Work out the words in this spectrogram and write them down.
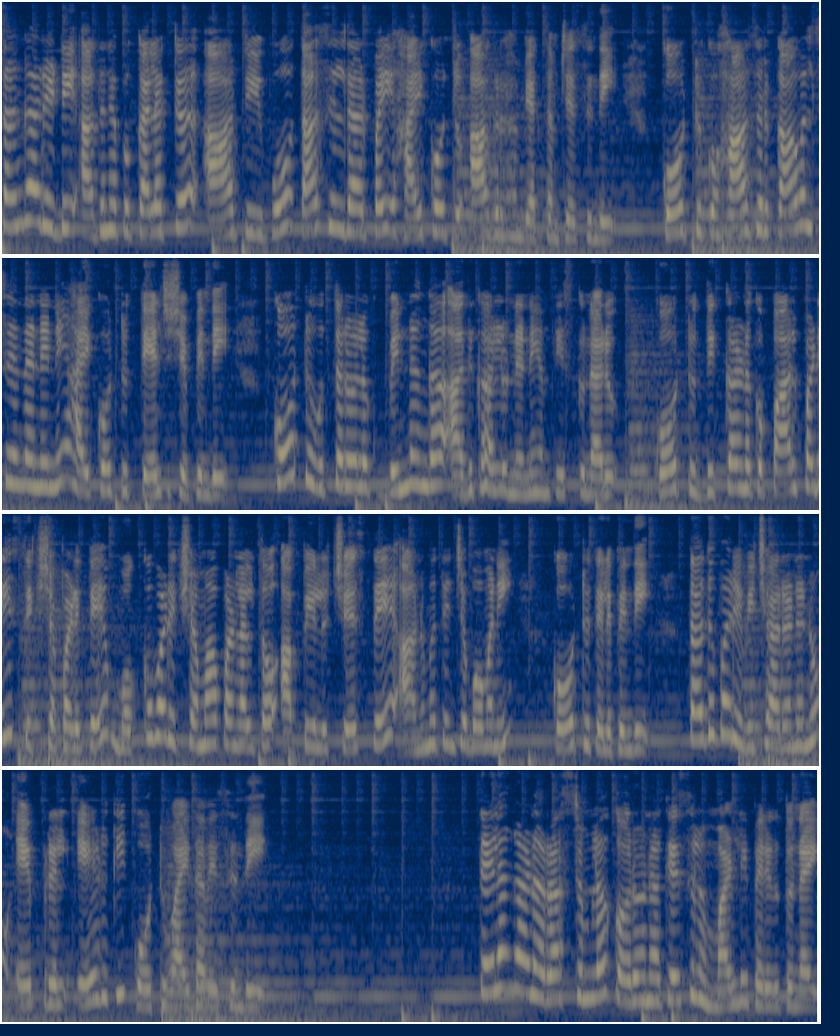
సంగారెడ్డి అదనపు కలెక్టర్ ఆర్టీఓ తహసీల్దార్పై హైకోర్టు ఆగ్రహం వ్యక్తం చేసింది. కోర్టుకు హాజరు కావాల్సిందని హైకోర్టు తేల్చి చెప్పింది. కోర్టు ఉత్తర్వులకు భిన్నంగా అధికారులు నిర్ణయం తీసుకున్నారు. కోర్టు ధిక్కరణకు పాల్పడి శిక్ష పడితే మొక్కుబడి క్షమాపణలతో అప్పీలు చేస్తే అనుమతించబోమని కోర్టు తెలిపింది. తదుపరి విచారణను ఏప్రిల్ ఏడుకి కోర్టు వాయిదా వేసింది. తెలంగాణ రాష్ట్రంలో కరోనా కేసులు మళ్ళీ పెరుగుతున్నాయి.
